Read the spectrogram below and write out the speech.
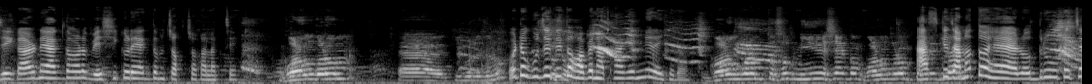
যে কারণে একদম আরও বেশি করে একদম চকচকা লাগছে। গরম গরম কি বলে জানো ওটা গুজে দিতে হবে না থাক এমনি রেখে দাও। গরম গরম তোষক নিয়ে এসে একদম গরম গরম আজকে জানো তো হ্যাঁ রৌদ্র উঠেছে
